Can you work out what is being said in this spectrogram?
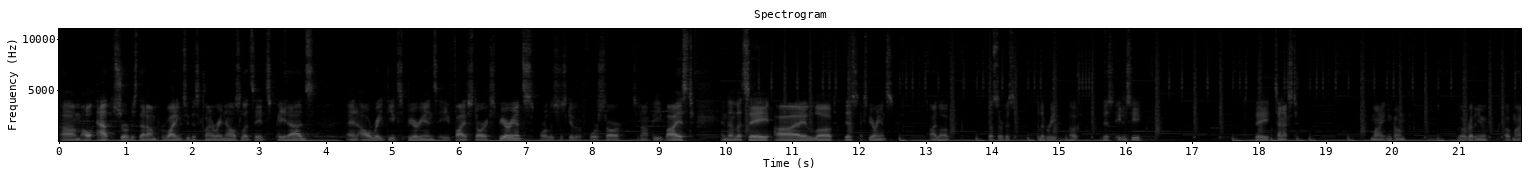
um, I'll add the service that I'm providing to this client right now. So let's say it's paid ads and I'll rate the experience a five star experience, or let's just give it a four star to not be biased. And then let's say I loved this experience. I love the service delivery of this agency. They 10x my income, the revenue of my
